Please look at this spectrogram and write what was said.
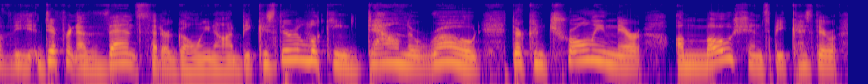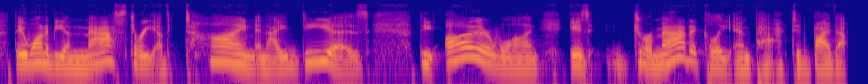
of the different events that are going on because they're looking down the road. They're controlling their emotions because they're they want to be a mastery of time and ideas. The other one is dramatically impacted by the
